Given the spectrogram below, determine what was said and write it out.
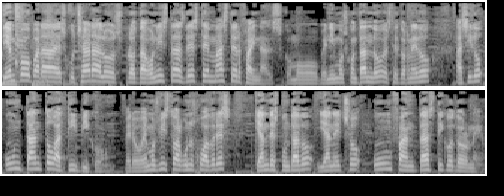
Tiempo para escuchar a los protagonistas de este Master Finals. Como venimos contando, este torneo ha sido un tanto atípico, pero hemos visto algunos jugadores que han despuntado y han hecho un fantástico torneo.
